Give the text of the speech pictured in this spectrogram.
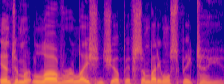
intimate love relationship if somebody won't speak to you?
